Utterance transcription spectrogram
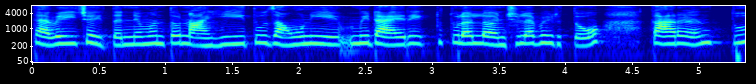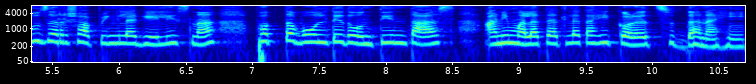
त्यावेळी चैतन्य म्हणतो नाही तू जाऊन ये मी डायरेक्ट तुला लंचला भेटतो. कारण तू जर शॉपिंगला गेलीस ना फक्त बोलते दोन तीन तास आणि मला त्यातलं काही कळतसुद्धा नाही.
